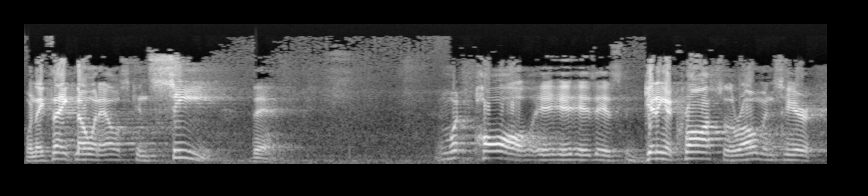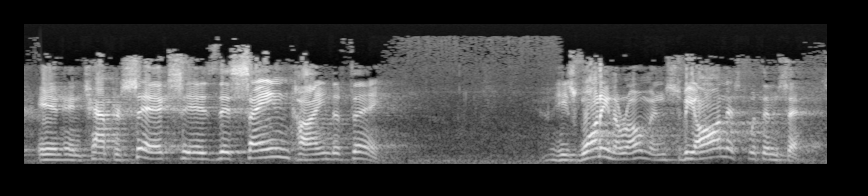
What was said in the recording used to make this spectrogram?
when they think no one else can see them. And what Paul is, is, getting across to the Romans here in, in chapter 6 is this same kind of thing. He's wanting the Romans to be honest with themselves,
